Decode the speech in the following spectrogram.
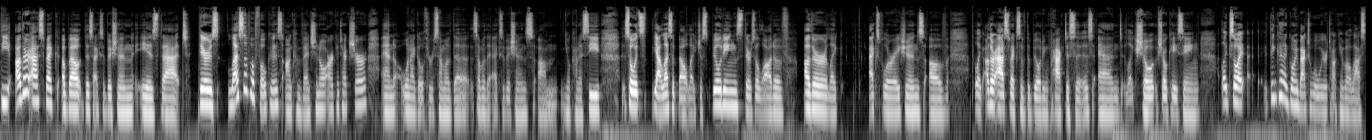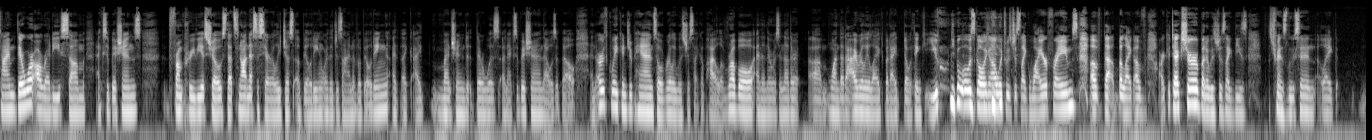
The other aspect about this exhibition is that there's less of a focus on conventional architecture and when i go through some of the some of the exhibitions um, you'll kind of see so it's yeah less about like just buildings there's a lot of other like explorations of like other aspects of the building practices and like show showcasing like so I I think kind of going back to what we were talking about last time, there were already some exhibitions from previous shows that's not necessarily just a building or the design of a building. I, like I mentioned, there was an exhibition that was about an earthquake in Japan, so it really was just like a pile of rubble. And then there was another um, one that I really liked, but I don't think you knew what was going on, which was just like wireframes of that, but like of architecture. But it was just like these translucent like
